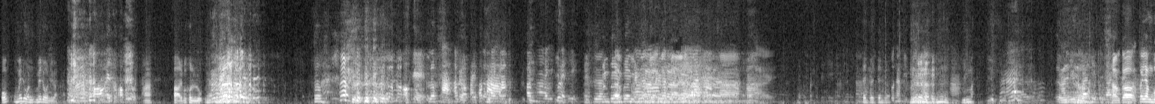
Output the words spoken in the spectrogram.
โอ้ผมไม่โดนไม่โดนดีกว่าครับอ๋อเป็นสุภาพบุรุษฮะเปล่าเดี๋ยวมันคนลุกนะ โอเคเลิกค่ะเหลือไปพ่อใครตาคะใครใครผู้ไหนอีกเพื่อนเพื่อนเพื่อนเพื่อนเพื่อนเลยเต้นด้วยเต้นด้วยตัวแทนทีมยิ้มมะครับก็ก็ยังโบ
